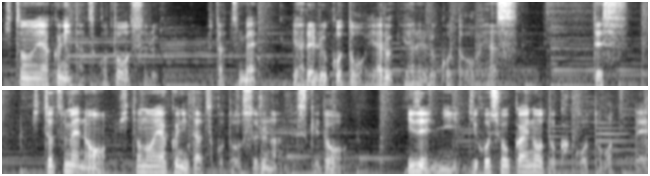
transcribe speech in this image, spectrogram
人の役に立つことをする。2つ目やれることをやるやれることを増やす。です。1つ目の人の役に立つことをするなんですけど以前に自己紹介ノートを書こうと思って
